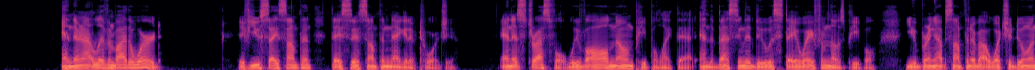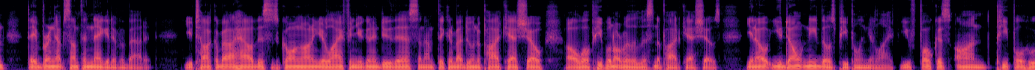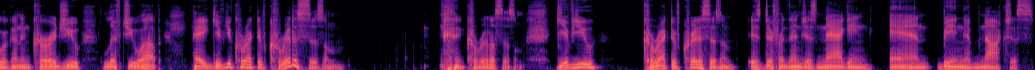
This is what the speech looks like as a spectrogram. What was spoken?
And they're not living by the word. If you say something, they say something negative towards you. And it's stressful. We've all known people like that. And the best thing to do is stay away from those people. You bring up something about what you're doing, they bring up something negative about it. You talk about how this is going on in your life and you're going to do this. And I'm thinking about doing a podcast show. Oh, well, people don't really listen to podcast shows. You know, you don't need those people in your life. You focus on people who are going to encourage you, lift you up. Hey, give you corrective criticism. criticism. Give you corrective criticism is different than just nagging and being obnoxious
